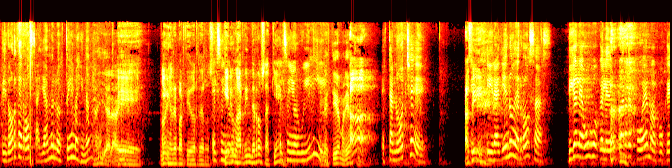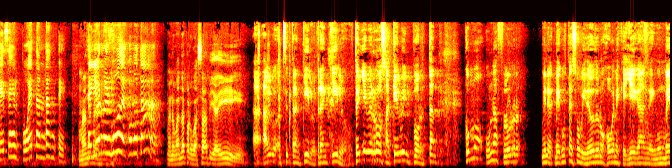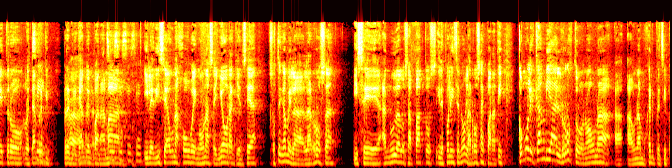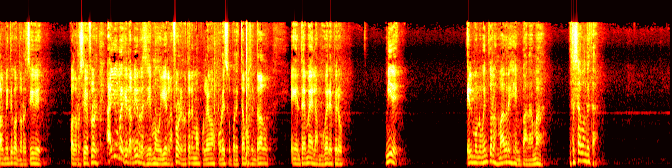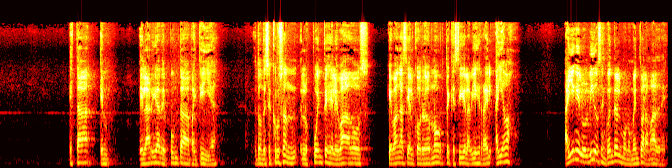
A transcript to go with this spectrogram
repartidor de rosas, ya me lo estoy imaginando. Ay, ya la vi. Eh, ¿Quién es el repartidor de rosas? El señor- ¿Tiene un jardín de rosas? ¿Quién? El señor Willy, Vestido de mariachi. Ah, esta noche así. i- irá lleno de rosas. Dígale a Hugo que le dé un par de poemas, porque ese es el poeta andante. Señor Bermúdez, ¿cómo está? Me lo manda por WhatsApp y ahí. Ah, Algo, sí, tranquilo, tranquilo. Usted lleve rosa, que es lo importante. ¿Cómo una flor? Mire, me gustan esos videos de unos jóvenes que llegan en un metro, lo están Sí. repi- replicando Ah, en Panamá, sí, sí, sí, sí. y le dice a una joven o una señora, quien sea, sosténgame la, la rosa, y se anuda los zapatos, y después le dice, no, la rosa es para ti. ¿Cómo le cambia el rostro ¿no? a, una, a, a una mujer, principalmente cuando recibe, cuando recibe flores? Hay hombres que también recibimos muy bien las flores, no tenemos problemas por eso, pero estamos centrados en el tema de las mujeres. Pero, mire, el monumento a las madres en Panamá. ¿Usted sabe dónde está? Está en el área de Punta Paitilla, donde se cruzan los puentes elevados que van hacia el corredor norte que sigue la vieja Israel, ahí abajo. Ahí en el olvido se encuentra el monumento a la madre.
